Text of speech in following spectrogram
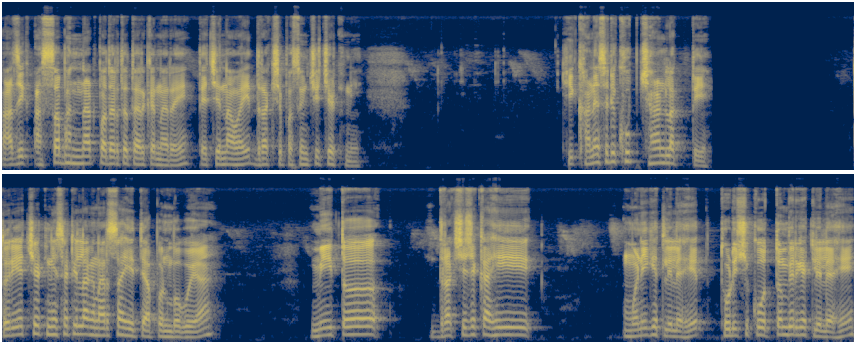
आज एक असा भन्नाट पदार्थ तयार करणार आहे. त्याचे नाव आहे द्राक्षापासूनची चटणी. ही खाण्यासाठी खूप छान लागते. तर या चटणीसाठी लागणार साहित्य आपण बघूया. मी इथं द्राक्षाचे काही मणी घेतलेले आहेत. थोडीशी कोथिंबीर घेतलेली आहे.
